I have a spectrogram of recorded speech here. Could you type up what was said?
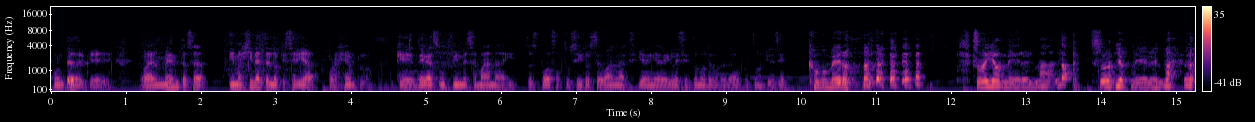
Punto de que realmente, o sea, imagínate lo que sería, por ejemplo, que llegas un fin de semana y tu esposa, tus hijos se van a, si quieren ir a la iglesia y tú no les vas a llevar porque tú no quieres ir. Como mero. soy yo mero el malo. Soy yo mero el malo.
